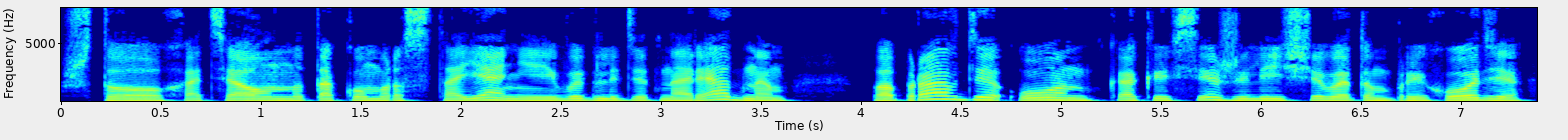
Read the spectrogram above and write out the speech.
что, хотя он на таком расстоянии и выглядит нарядным, по правде он, как и все жилища в этом приходе,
